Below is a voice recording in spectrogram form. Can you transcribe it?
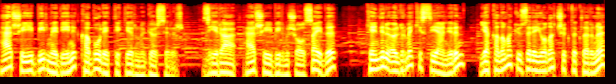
her şeyi bilmediğini kabul ettiklerini gösterir. Zira her şeyi bilmiş olsaydı, kendini öldürmek isteyenlerin yakalamak üzere yola çıktıklarını,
